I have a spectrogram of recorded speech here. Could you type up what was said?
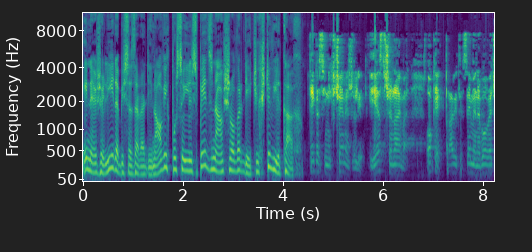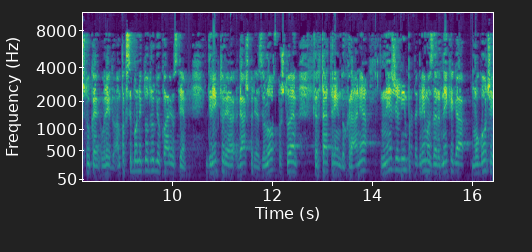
in ne želi, da bi se zaradi novih posojil spet znašlo v rdečih številkah. Tega si nihče ne želi. Jaz še najmanj. Ok, pravite, vse me ne bo več tukaj v redu, ampak se bo nekdo drugi ukvarjal s tem. Direktorja Gašperja zelo spoštujem, ker ta trend ohranja. Ne želim pa, da gremo zaradi nekega mogoče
